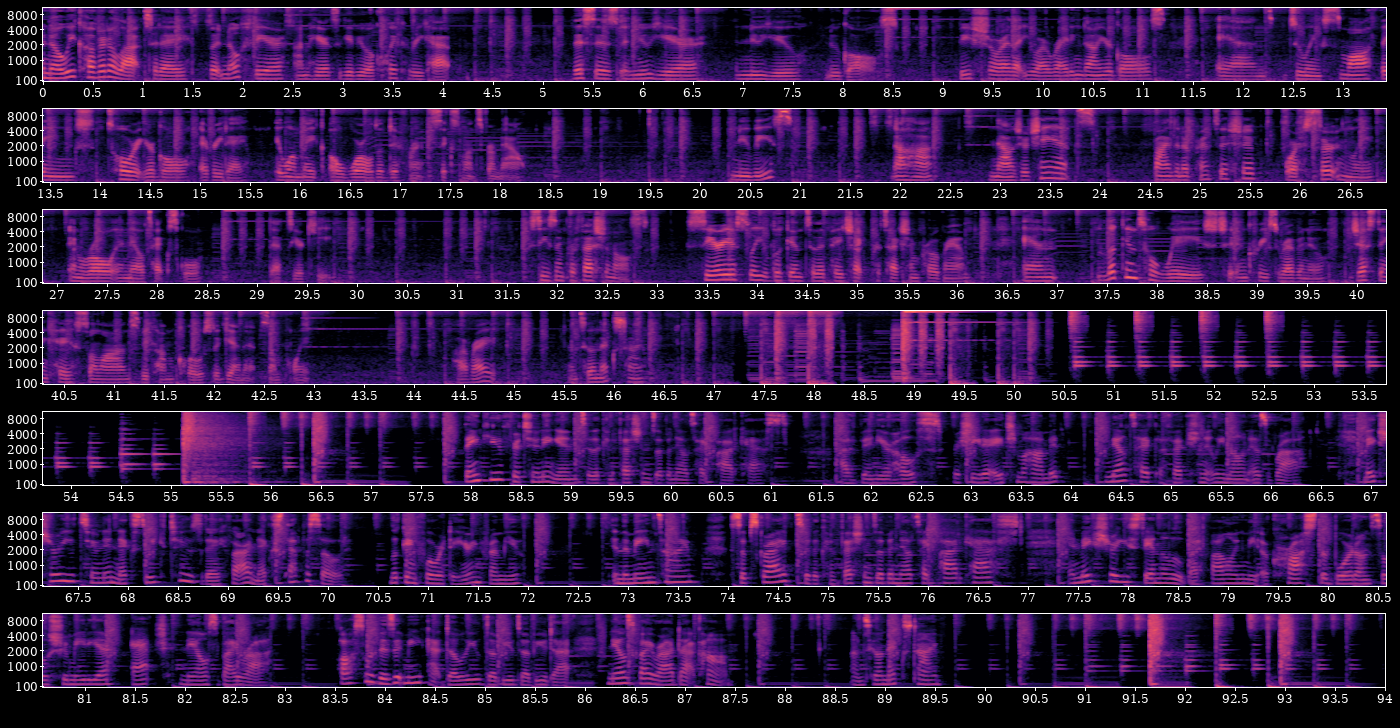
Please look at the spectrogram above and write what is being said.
know we covered a lot today, but no fear, I'm here to give you a quick recap. This is a new year, new you, new goals. Be sure that you are writing down your goals and doing small things toward your goal every day. It will make a world of difference six months from now. Newbies, uh huh, now's your chance. Find an apprenticeship or certainly enroll in nail tech school. That's your key. Seasoned professionals, seriously look into the Paycheck Protection Program and look into ways to increase revenue just in case salons become closed again at some point. All right, until next time. Thank you for tuning in to the Confessions of a Nail Tech podcast. I've been your host, Rashida H. Muhammad, Nail Tech affectionately known as Ra. Make sure you tune in next week, Tuesday, for our next episode. Looking forward to hearing from you. In the meantime, subscribe to the Confessions of a Nail Tech podcast and make sure you stay in the loop by following me across the board on social media at Nails by Ra. Also, visit me at www.nailsbyra.com. Until next time.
